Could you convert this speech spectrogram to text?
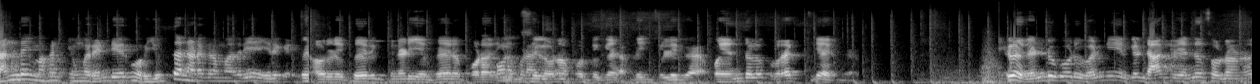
தந்தை மகன் இவங்க ரெண்டு பேருக்கும் ஒரு யுத்தம் நடக்கிற மாதிரியே இருக்கு. அவருடைய பேருக்கு பின்னாடி என் பேரை போடாதீங்க. போட்டுக்க அப்படின்னு சொல்லியிருக்கேன் அப்போ எந்த அளவுக்கு விரக்தியா இருங்க இல்லை ரெண்டு கோடி வன்னியர்கள் டாக்டர் என்ன சொல்றாங்கன்னா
